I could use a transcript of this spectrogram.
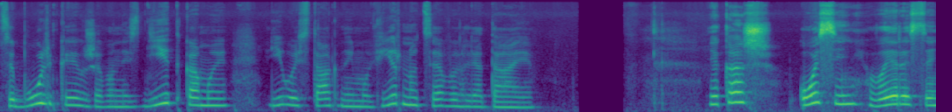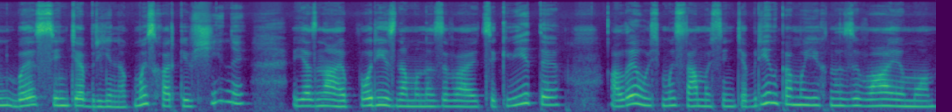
цибульки, вже вони з дітками. І ось так неймовірно це виглядає. Яка ж осінь, вересень без сентябрінок. Ми з Харківщини, я знаю, по-різному називають ці квіти, але ось ми саме сентябрінками їх називаємо.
